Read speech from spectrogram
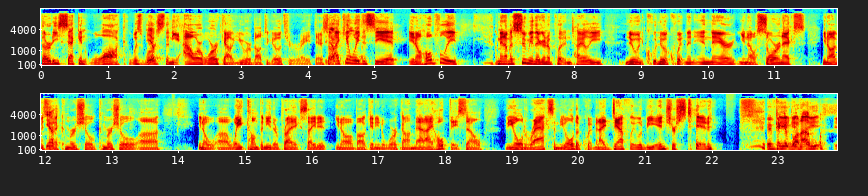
30 second walk was worse yep. than the hour workout you were about to go through right there. So yep. I can't wait to see it. You know, hopefully I mean, I'm assuming they're going to put entirely new and new equipment in there. You know, Sorinex. You know, obviously yep. that commercial commercial uh, you know uh, weight company. They're probably excited. You know about getting to work on that. I hope they sell the old racks and the old equipment, I definitely would be interested. if they, one if up, they,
